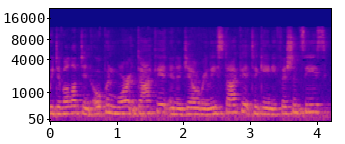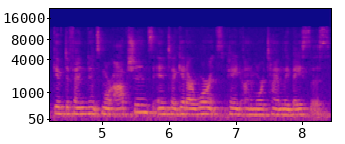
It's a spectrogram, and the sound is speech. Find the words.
We developed an open warrant docket and a jail release docket to gain efficiencies, give defendants more options, and to get our warrants paid on a more timely basis.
